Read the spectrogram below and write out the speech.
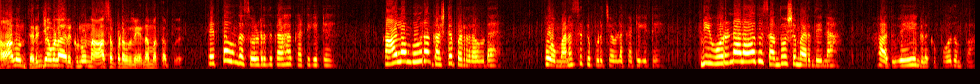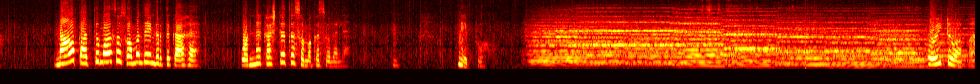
நாளும் தெரிஞ்சவளா இருக்கணும்னு ஆசைப்படுறதுல என்னமா தப்பு? பெத்தவங்க சொல்றதுக்காக கட்டிக்கிட்டு காலம் பூரா கஷ்டப்படுறத விட உன் மனசுக்கு பிடிச்சவளை கட்டிக்கிட்டு நீ ஒரு நாளாவது சந்தோஷமா இருந்தீனா அதுவே எங்களுக்கு போதும்பா. நான் பத்து மாசம் சுமந்தேங்கிறதுக்காக உன்ன கஷ்டத்தை சுமக்க சொல்லல. நீ போ. போயிட்டு வாப்பா.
